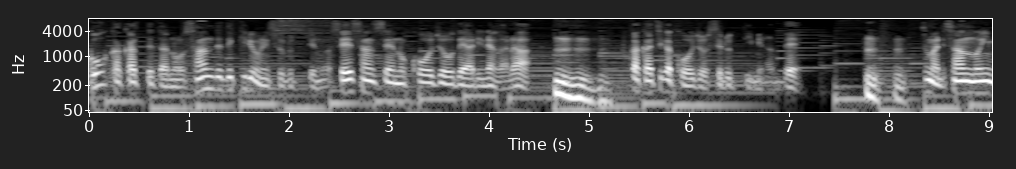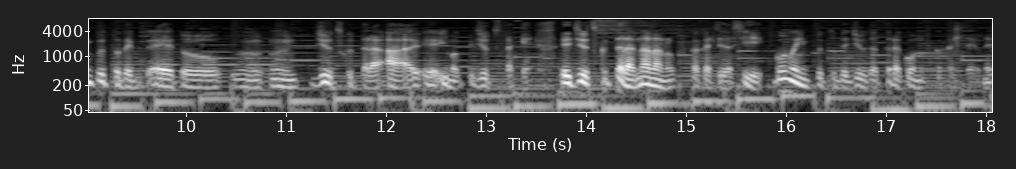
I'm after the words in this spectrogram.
5かかってたのを3でできるようにするっていうのは生産性の向上でありながら、うんうん付加価値が向上してるっていう意味なんで、うん。うんつまり3のインプットで、えっ、と、うん、うん、10作ったら、あ、えー今10つったっけ、えー ?10 作ったら7の付加価値だし、5のインプットで10だったら5の付加価値だよね。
